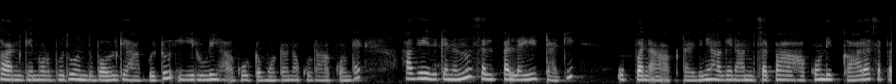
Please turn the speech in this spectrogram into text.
ಕಾರ್ನ್ಗೆ ನೋಡ್ಬೋದು, ಒಂದು ಬೌಲ್ಗೆ ಹಾಕ್ಬಿಟ್ಟು ಈರುಳ್ಳಿ ಹಾಗೂ ಟೊಮೊಟೊನ ಕೂಡ ಹಾಕ್ಕೊಂಡೆ. ಹಾಗೆ ಇದಕ್ಕೆ ನಾನು ಸ್ವಲ್ಪ ಲೈಟಾಗಿ ಉಪ್ಪನ್ನು ಹಾಕ್ತಾ ಇದ್ದೀನಿ. ಹಾಗೆ ನಾನು ಸ್ವಲ್ಪ ಹಾಕೊಂಡಿದ್ದ ಖಾರ ಸ್ವಲ್ಪ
